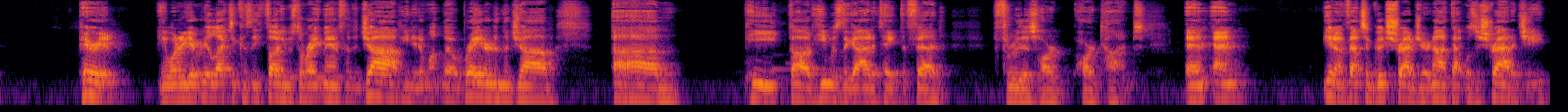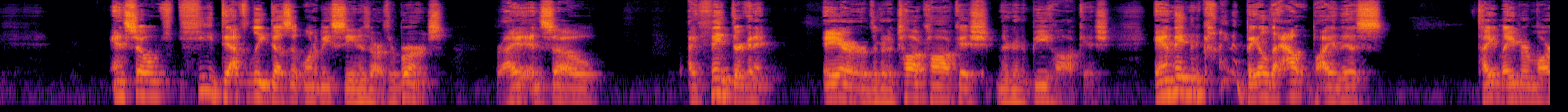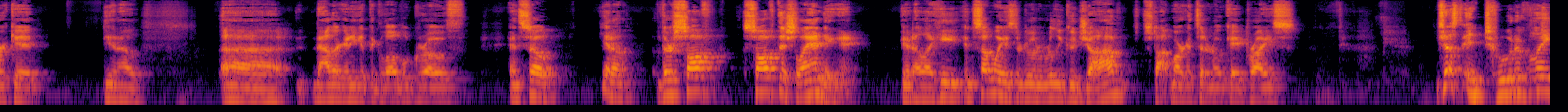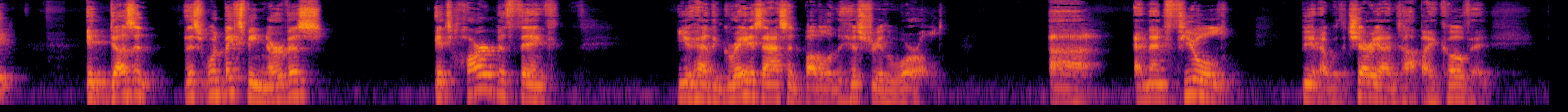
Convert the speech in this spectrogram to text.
Period. He wanted to get reelected because he thought he was the right man for the job. He didn't want Lael Brainard in the job. Um, he thought he was the guy to take the Fed through this hard hard times. And and you know, if that's a good strategy or not, that was a strategy. And so he definitely doesn't want to be seen as Arthur Burns, right? And so I think they're going to air, they're going to talk hawkish, and they're going to be hawkish. And they've been kind of bailed out by this tight labor market, you know. Uh, now they're going to get the global growth, and so you know they're soft, softish landing it. You know, like he, in some ways, they're doing a really good job. Stock market's at an okay price. Just intuitively, it doesn't. This what makes me nervous. It's hard to think you had the greatest asset bubble in the history of the world, uh, and then fueled, you know, with the cherry on top by COVID,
